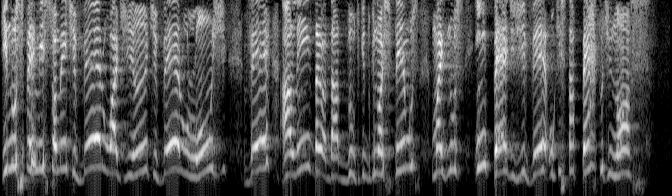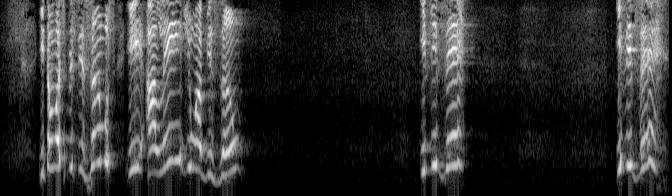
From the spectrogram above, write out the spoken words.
Que nos permite somente ver o adiante, ver o longe, ver além da, da, do, do que nós temos, mas nos impede de ver o que está perto de nós. Então nós precisamos ir além de uma visão e viver. E viver.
